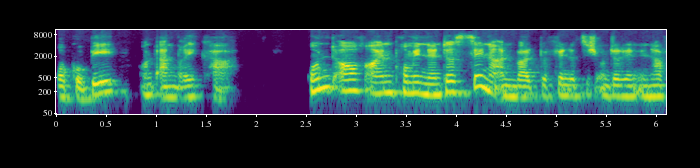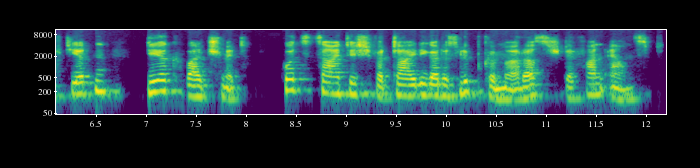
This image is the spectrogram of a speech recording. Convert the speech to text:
Rocco B. und André K. Und auch ein prominenter Szeneanwalt befindet sich unter den Inhaftierten, Dirk Waldschmidt kurzzeitig Verteidiger des Lübcke-Mörders Stefan Ernst.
